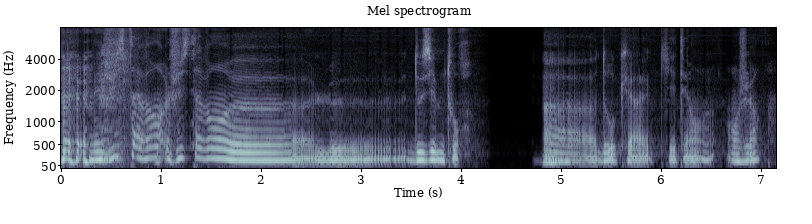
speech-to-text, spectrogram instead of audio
Mais juste avant, juste avant euh, le deuxième tour, euh, donc euh, qui était en, en juin, euh,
